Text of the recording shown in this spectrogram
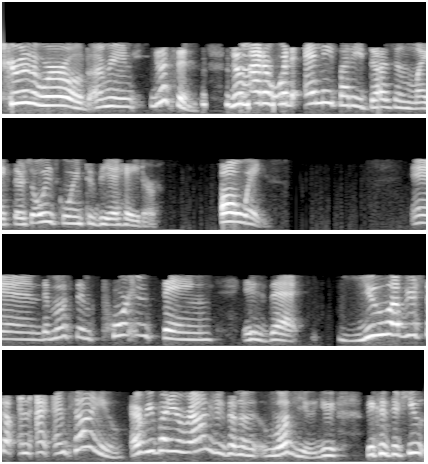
screw the world. I mean, listen, no matter what anybody does in life, there's always going to be a hater. Always. And the most important thing is that you love yourself and I, am telling you everybody around you is going to love you you because if you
